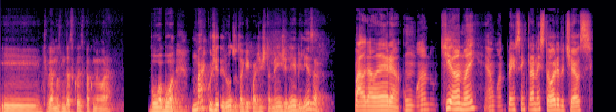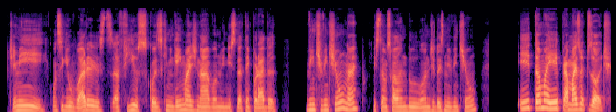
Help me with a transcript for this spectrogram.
e tivemos muitas coisas para comemorar. Boa, boa. Marco Generoso tá aqui com a gente também. Genê, beleza? Fala galera, um ano, que ano, hein? É um ano pra gente entrar na história do Chelsea. O time conseguiu vários desafios, coisas que ninguém imaginava no início da temporada 2021, né? Estamos falando do ano de 2021. E tamo aí para mais um episódio.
